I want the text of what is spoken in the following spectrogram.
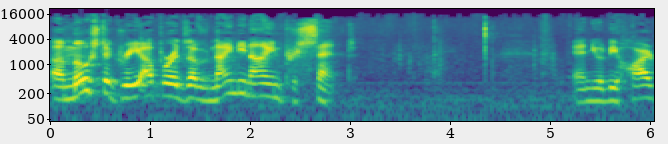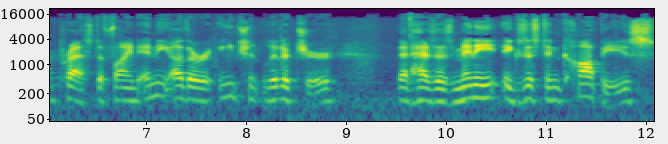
uh, most agree upwards of 99%. And you would be hard pressed to find any other ancient literature that has as many existent copies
